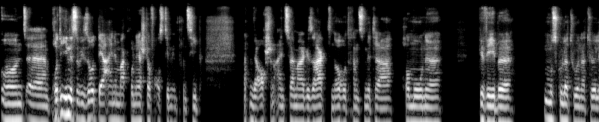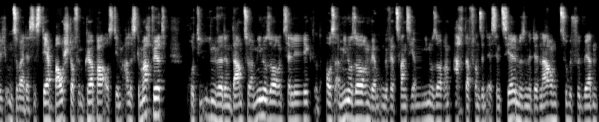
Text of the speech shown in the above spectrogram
und äh, Protein ist sowieso der eine Makronährstoff, aus dem im Prinzip, hatten wir auch schon ein, zwei Mal gesagt, Neurotransmitter, Hormone, Gewebe, Muskulatur natürlich und so weiter. Es ist der Baustoff im Körper, aus dem alles gemacht wird. Protein wird im Darm zu Aminosäuren zerlegt und aus Aminosäuren, wir haben ungefähr 20 Aminosäuren, acht davon sind essentiell, müssen mit der Nahrung zugeführt werden,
